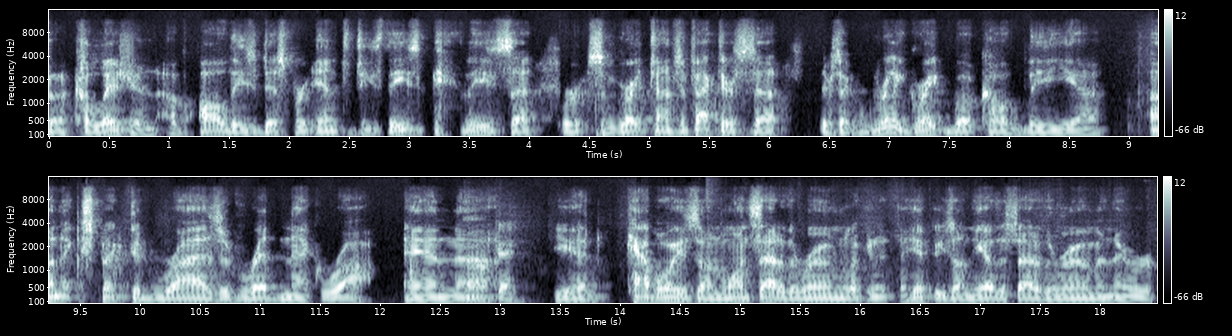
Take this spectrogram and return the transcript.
uh, collision of all these disparate entities. These these uh, were some great times. In fact, there's uh, there's a really great book called The uh, Unexpected Rise of Redneck Rock, and uh, Oh, okay. You had cowboys on one side of the room looking at the hippies on the other side of the room, and they were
